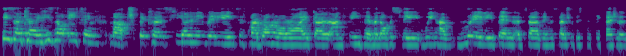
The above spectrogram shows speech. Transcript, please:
He's okay. He's not eating much because he only really eats if my brother or I go and feed him. And obviously, we have really been observing the social distancing measures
